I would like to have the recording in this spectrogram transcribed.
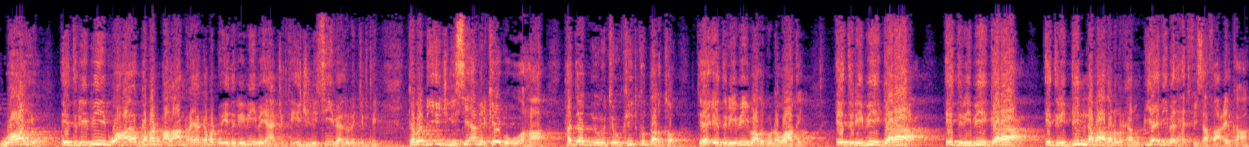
waayo idribii buu ahaayo gabadh baa la amraya gabadhu idribii bay ahaan jirtay ijlisii baad odhan jirtay. Gabadhii ijlisii amarkeegu uu ahaa haddaad nuunu tawkiid ku darto dee idribii baad ugu dhawaaqi idribii garaac idribii garaac idribinna baad odhan markaa yadii baad xadfaysaa faacilka ah.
